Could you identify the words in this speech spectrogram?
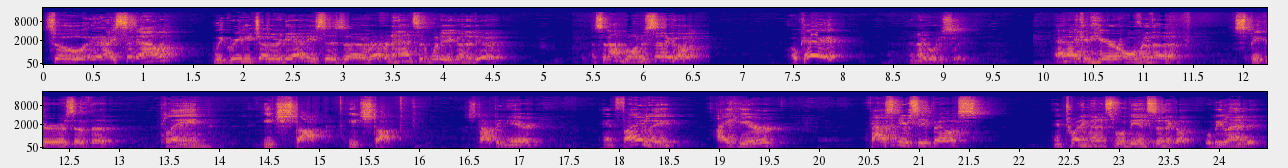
So I sit down. We greet each other again. He says, uh, Reverend Hansen, what are you going to do? I said, I'm going to Senegal. Okay. And I go to sleep. And I can hear over the speakers of the plane each stop, each stop, stopping here. And finally, I hear, fasten your seatbelts. In 20 minutes, we'll be in Senegal. We'll be landing.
